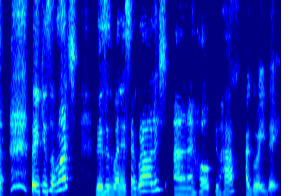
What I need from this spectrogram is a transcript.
Thank you so much. This is vanessa Graulich and i hope you have a great day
